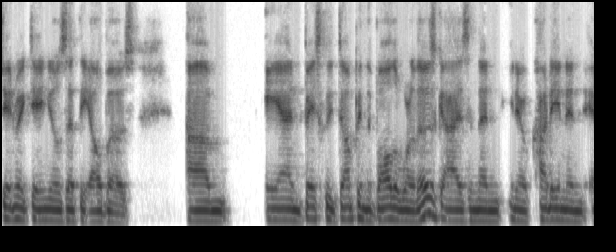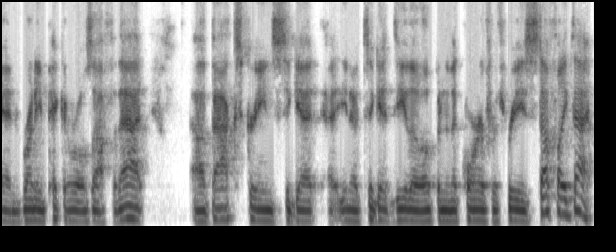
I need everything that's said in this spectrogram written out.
Jaden McDaniels at the elbows, um, and basically dumping the ball to one of those guys, and then you know cutting and, and running pick and rolls off of that, uh, back screens to get uh, you know to get D'Lo open in the corner for threes, stuff like that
